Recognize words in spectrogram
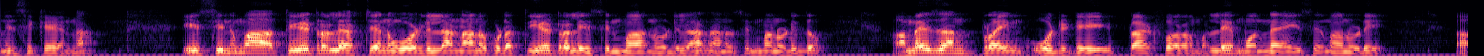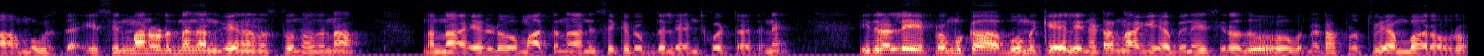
ಅನಿಸಿಕೆಯನ್ನು, ಈ ಸಿನಿಮಾ ಥಿಯೇಟ್ರಲ್ಲಿ ಅಷ್ಟೇನು ಓಡಲಿಲ್ಲ. ನಾನು ಕೂಡ ಥಿಯೇಟ್ರಲ್ಲಿ ಈ ಸಿನಿಮಾ ನೋಡಿಲ್ಲ ನಾನು ಸಿನಿಮಾ ನೋಡಿದ್ದು Amazon Prime O T T ಪ್ಲ್ಯಾಟ್ಫಾರಮಲ್ಲಿ ಮೊನ್ನೆ ಈ ಸಿನಿಮಾ ನೋಡಿ ಮುಗಿಸ್ದೆ. ಈ ಸಿನಿಮಾ ನೋಡಿದ್ಮೇಲೆ ನನಗೇನು ಅನ್ನಿಸ್ತು ಅನ್ನೋದನ್ನು ನನ್ನ ಎರಡು ಮಾತನ್ನು ಅನಿಸಿಕೆ ರೂಪದಲ್ಲಿ ಹಂಚ್ಕೊಳ್ತಾ ಇದ್ದೇನೆ. ಇದರಲ್ಲಿ ಪ್ರಮುಖ ಭೂಮಿಕೆಯಲ್ಲಿ ನಟನಾಗಿ ಅಭಿನಯಿಸಿರೋದು ನಟ ಪೃಥ್ವಿ ಅಂಬಾರ್ ಅವರು.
